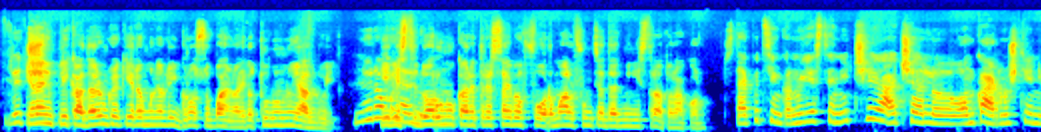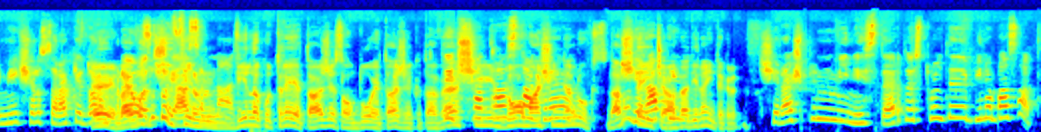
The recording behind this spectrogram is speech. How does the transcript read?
Deci Era implicat, dar eu nu cred că îi rămâne lui grosul banilor, adică tunul nu e al lui. nu El rămâne este lui. doar unul care trebuie să aibă formal funcția de administrator acolo. Stai puțin, că nu este nici acel uh, om care nu știe nimic și el săracul e doar Ei, un l-ai preot văzut și în a film, semnat. vilă cu trei etaje sau două etaje cât avea Deci și și-a tras două la mașini greu. de lux. Dar nu Și de era aici, prin- avea dinainte, cred. Și era și prin minister destul de bine bazat.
